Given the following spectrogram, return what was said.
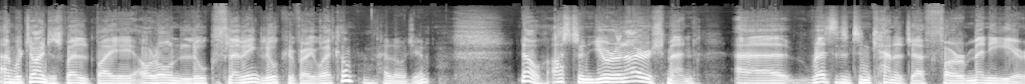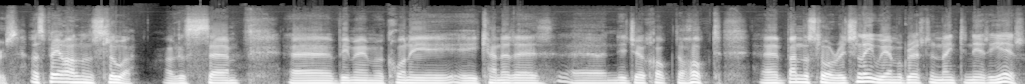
And we're joined as well by our own Luke Fleming. Luke, you're very welcome. Hello, Jim. Now, Austin, you're an Irishman, uh, resident in Canada for many years. I spé all an slua. agus um, uh, bhí mé mar conaí i Canada uh, níidir chocht the hocht. Uh, Ban originally, we emigrated in 1988.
